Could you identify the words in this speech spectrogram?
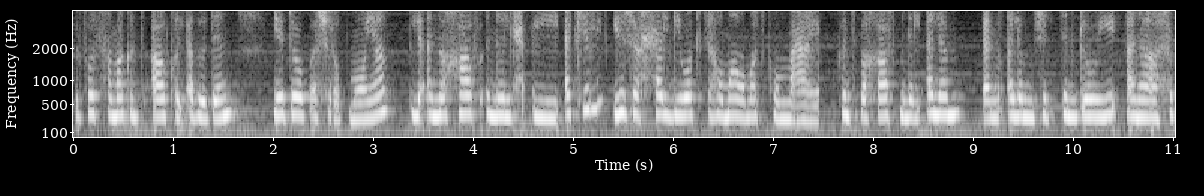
في الفسحة ما كنت آكل أبدا يا دوب أشرب موية لأنه أخاف إنه الأكل يجرح حلقي وقتها وماما ما تكون معايا. كنت بخاف من الألم لأنه ألم جدا قوي. أنا أحب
